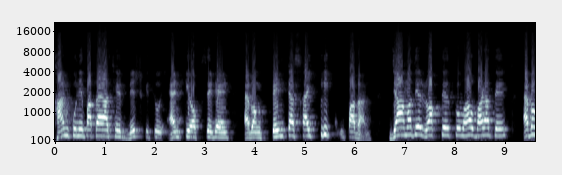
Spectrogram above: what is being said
থানকুনি পাতায় আছে বেশ কিছু অ্যান্টিঅক্সিডেন্ট এবং পেন্টাসাইক্লিক উপাদান, যা আমাদের রক্তের প্রবাহ বাড়াতে এবং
